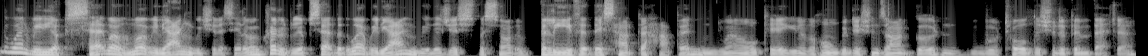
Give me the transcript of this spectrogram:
they weren't really upset. Well, they weren't really angry, should I say. They were incredibly upset, but they weren't really angry. They just were sort of believed that this had to happen. And, well, okay, you know, the home conditions aren't good, and we were told this should have been better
